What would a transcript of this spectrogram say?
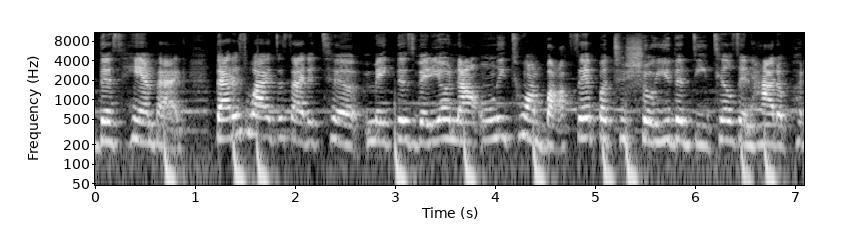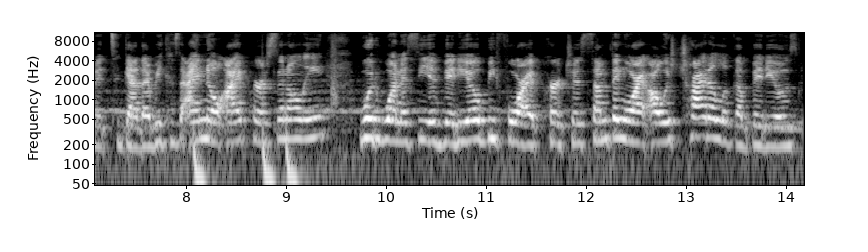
this handbag that is why i decided to make this video not only to unbox it but to show you the details and how to put it together because i know i personally would want to see a video before i purchase something or i always try to look up videos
